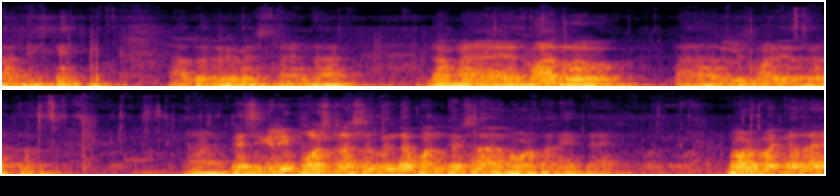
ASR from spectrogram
ದಾನಿ. All the very best and ನಮ್ಮ ಯಜಮಾನರು ರಿಲೀಸ್ ಮಾಡಿದ್ರು ಇವತ್ತು. ಬೇಸಿಕಲಿ ಪೋಸ್ಟ್ ಅಷ್ಟೊತ್ತಿಂದ ಬಂದ ತಕ್ಷಣ ನೋಡ್ತಾನೆ ಇದ್ದೆ. ನೋಡ್ಬೇಕಾದ್ರೆ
